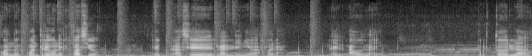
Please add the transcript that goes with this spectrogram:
Cuando encuentre un espacio hace la línea afuera, el outline, por todos lados.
